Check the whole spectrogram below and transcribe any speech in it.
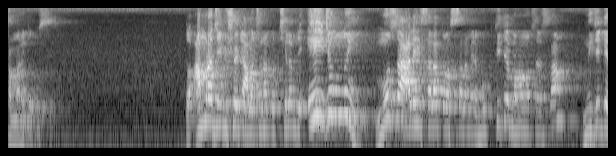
সম্মানিত উপস্থিতি। তো আমরা যে বিষয়টি আলোচনা করছিলাম যে এই জন্যই মুসা আলি সালাতামের মুক্তিতে মোহাম্মদ ইসলাম নিজেকে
